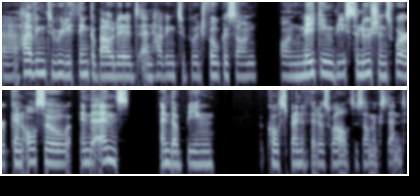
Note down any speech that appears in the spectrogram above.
uh, having to really think about it and having to put focus on on making these solutions work can also in the end end up being cost benefit as well to some extent.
